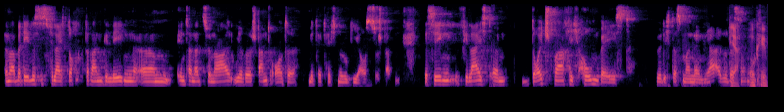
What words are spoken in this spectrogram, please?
aber denen ist es vielleicht doch daran gelegen, ähm, international ihre Standorte mit der Technologie auszustatten. Deswegen vielleicht ähm, deutschsprachig home-based würde ich das mal nennen. Ja, also das, ja, okay.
